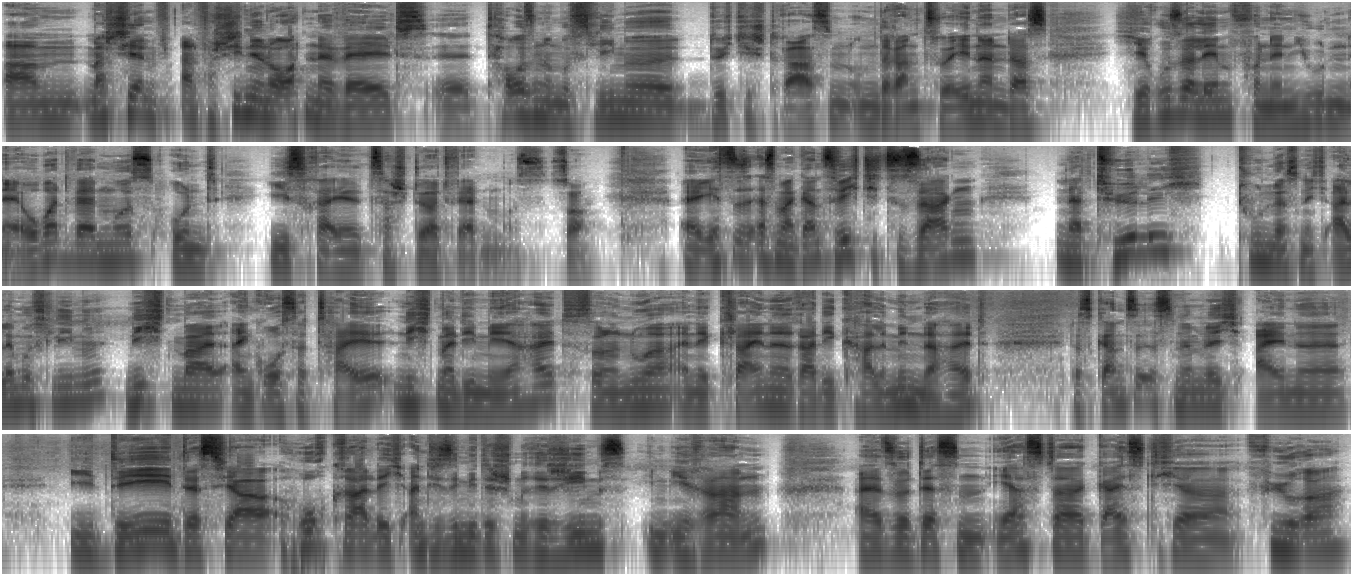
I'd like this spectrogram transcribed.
ähm, marschieren an verschiedenen Orten der Welt äh, tausende Muslime durch die Straßen, um daran zu erinnern, dass Jerusalem von den Juden erobert werden muss und Israel zerstört werden muss. So. Äh, jetzt ist erstmal ganz wichtig zu sagen, Natürlich tun das nicht alle Muslime, nicht mal ein großer Teil, nicht mal die Mehrheit, sondern nur eine kleine radikale Minderheit. Das Ganze ist nämlich eine Idee des ja hochgradig antisemitischen Regimes im Iran, also dessen erster geistlicher Führer,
